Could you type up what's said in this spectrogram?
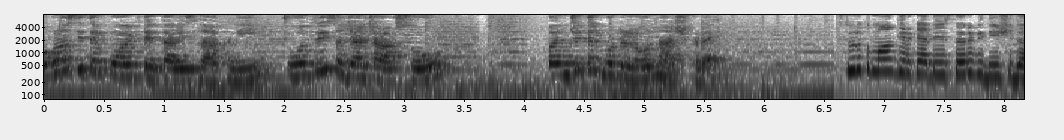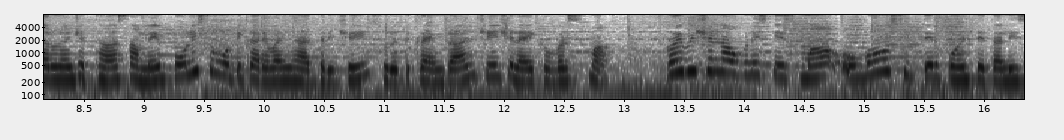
ઓગણસિત્તેર પોઈન્ટ તેતાલીસ લાખની ચોત્રીસ હજાર ચારસો પંચોતેર બોટલો નાશ કરાઈ. સુરતમાં ગેરકાયદેસર વિદેશી દારૂના જથ્થા સામે પોલીસે મોટી કાર્યવાહી હાથ ધરી છે. સુરત ક્રાઇમ બ્રાન્ચે છેલ્લા એક વર્ષમાં પ્રોહિબિશનના ઓગણીસ કેસમાં ઓગણસિત્તેર પોઈન્ટ તેતાલીસ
